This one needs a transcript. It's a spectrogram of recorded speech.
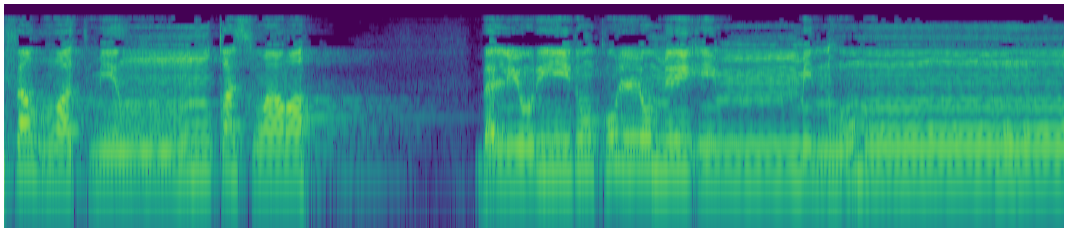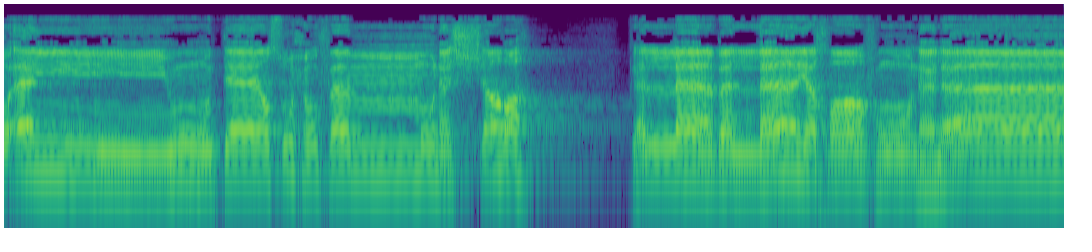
فرت من قسوره بل يريد كل امرئ منهم ان يؤتى صحفا منشرة. كلا بل لا يخافون الآخرة.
